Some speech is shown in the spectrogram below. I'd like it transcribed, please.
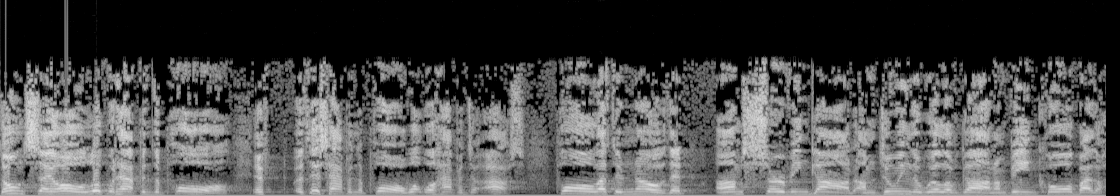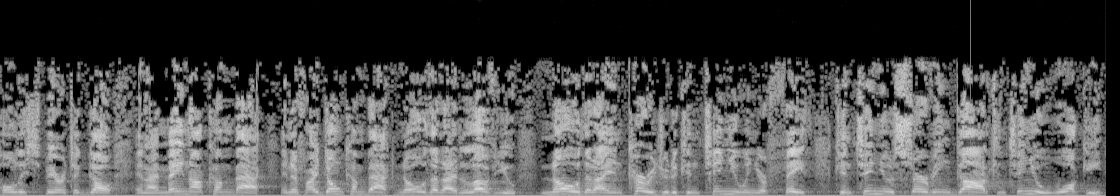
Don't say, oh, look what happened to Paul. If, if this happened to Paul, what will happen to us? Paul let them know that I'm serving God. I'm doing the will of God. I'm being called by the Holy Spirit to go. And I may not come back. And if I don't come back, know that I love you. Know that I encourage you to continue in your faith. Continue serving God. Continue walking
